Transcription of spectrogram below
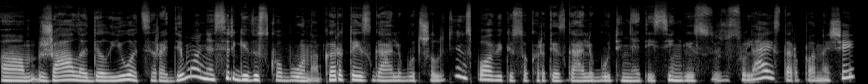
žalą dėl jų atsiradimo, nes irgi visko būna. Kartais gali būti šalutinis poveikis, o kartais gali būti neteisingai suleista ar panašiai.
